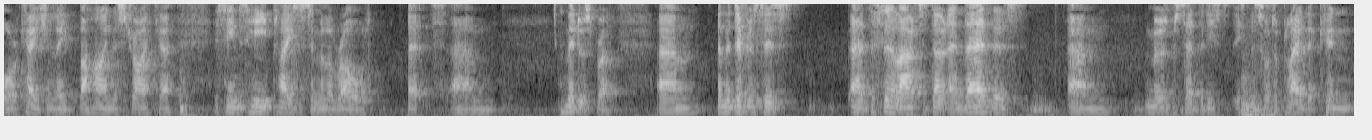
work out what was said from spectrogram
or occasionally behind the striker, it seems he plays a similar role at um, Middlesbrough. Um, and the difference is uh, the similarities don't end there. There's um, said that he's, he's, the sort of player that can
